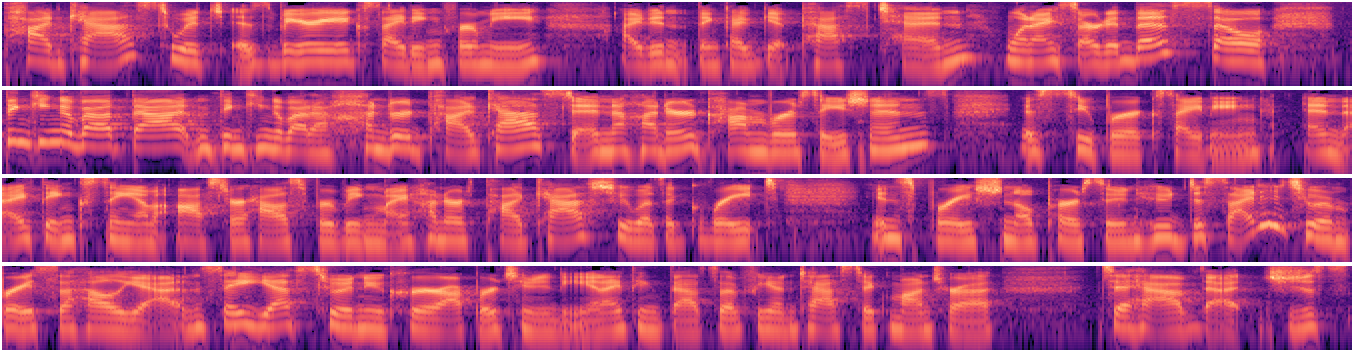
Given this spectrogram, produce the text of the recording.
podcast, which is very exciting for me. I didn't think I'd get past 10 when I started this. So, thinking about that and thinking about 100 podcasts and 100 conversations is super exciting. And I thank Sam Osterhaus for being my 100th podcast. She was a great inspirational person who decided to embrace the hell yeah and say yes to a new career opportunity. And I think that's a fantastic mantra to have that she just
